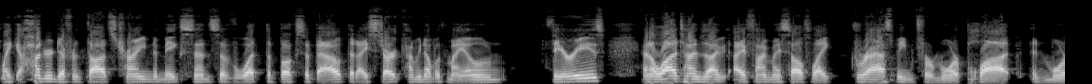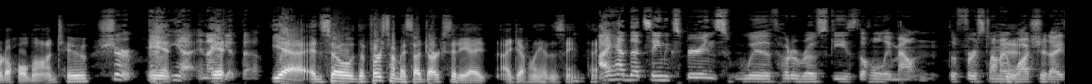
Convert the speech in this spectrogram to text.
like a hundred different thoughts trying to make sense of what the book's about that I start coming up with my own theories. And a lot of times I, I find myself like grasping for more plot and more to hold on to. Sure, And- yeah, and I and- get that. Yeah. And so the first time I saw Dark City, I, I definitely had the same thing. I had that same experience with Jodorowsky's The Holy Mountain. The first time I Yeah. watched it, I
